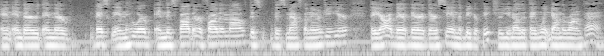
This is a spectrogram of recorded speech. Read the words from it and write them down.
and and they're and they're basically and whoever and this father or father-in-law this this masculine energy here they are they're they're they're seeing the bigger picture you know that they went down the wrong path.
